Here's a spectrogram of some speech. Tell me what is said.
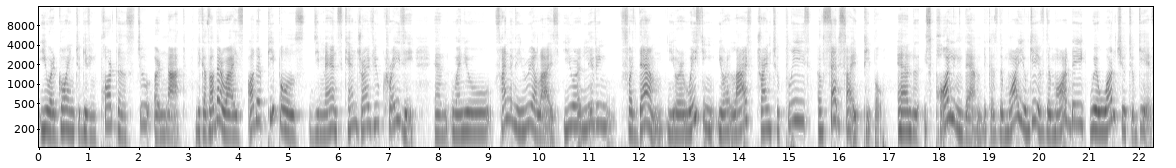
you are going to give importance to or not. Because otherwise, other people's demands can drive you crazy and when you finally realize you are living for them, you are wasting your life trying to please unsatisfied people and spoiling them because the more you give, the more they will want you to give.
